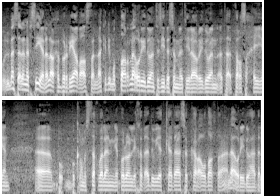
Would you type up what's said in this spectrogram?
والمسألة نفسية أنا لا أحب الرياضة أصلا لكني مضطر. لا أريد أن تزيد سمنتي لا أريد أن أتأثر صحيا. آه، بكرة مستقبلا يقولون لي خذ أدوية كذا سكر أو ضغط. أنا لا أريد هذا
